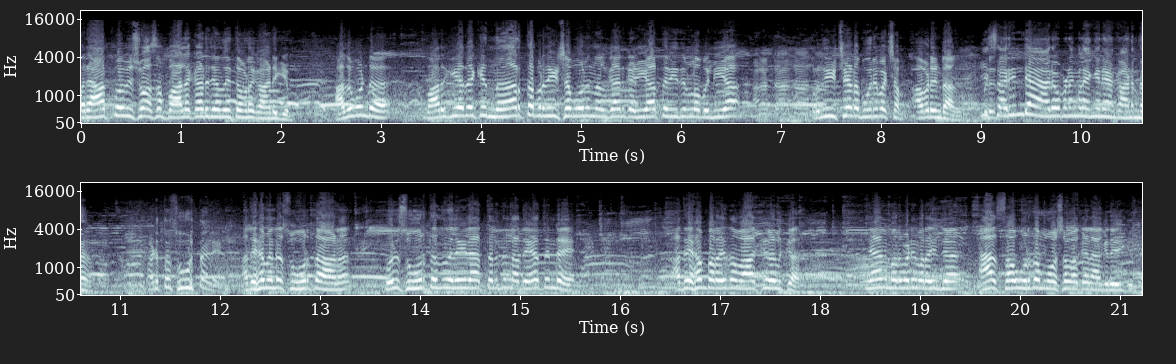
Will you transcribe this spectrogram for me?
ഒരാത്മവിശ്വാസം പാലക്കാട് ജനത ഇത്തവണ കാണിക്കും. അതുകൊണ്ട് വർഗീയതയ്ക്ക് നേർത്ത പ്രതീക്ഷ പോലും നൽകാൻ കഴിയാത്ത രീതിയിലുള്ള വലിയ പ്രതീക്ഷയുടെ ഭൂരിപക്ഷം അവിടെ ഉണ്ടാകും. ഈ സരിന്റെ ആരോപണങ്ങൾ എങ്ങനെയാണ് കാണുന്നത്? അടുത്ത സുഹൃത്തല്ലേ? അദ്ദേഹം എന്റെ സുഹൃത്താണ്. ഒരു സുഹൃത്ത് എന്ന നിലയിൽ അത്തരത്തിൽ അദ്ദേഹത്തിന്റെ അദ്ദേഹം പറയുന്ന വാക്കുകൾക്ക് ഞാൻ മറുപടി പറയുന്നത് ആ സൗഹൃദം മോശമാക്കാൻ ആഗ്രഹിക്കുന്നു.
